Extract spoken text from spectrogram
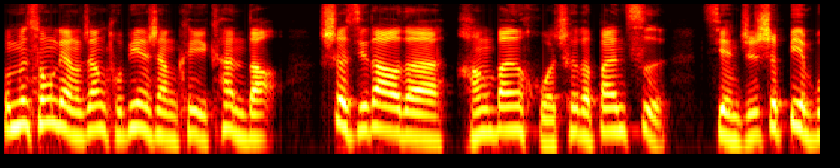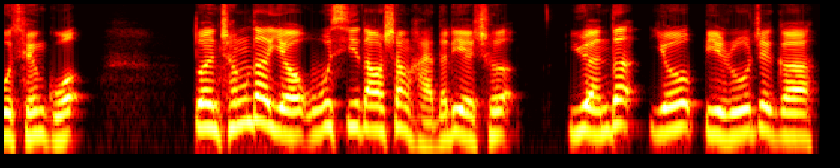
我们从两张图片上可以看到，涉及到的航班火车的班次简直是遍布全国，短程的有无锡到上海的列车。远的有，比如这个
